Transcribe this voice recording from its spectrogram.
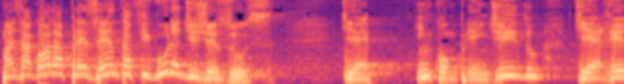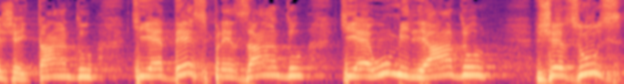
mas agora apresenta a figura de Jesus, que é incompreendido, que é rejeitado, que é desprezado, que é humilhado. Jesus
